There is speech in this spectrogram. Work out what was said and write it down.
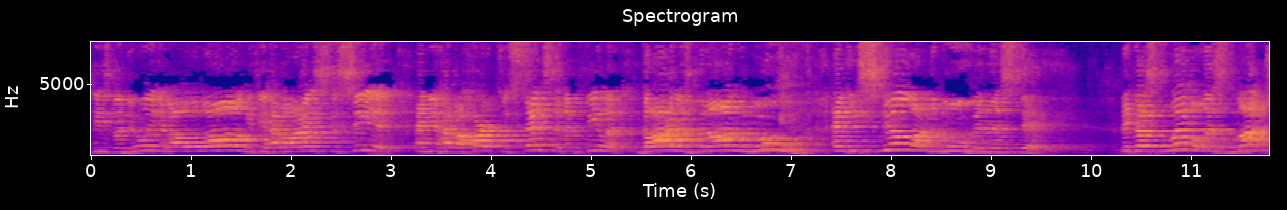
He's been doing it all along. If you have eyes to see it and you have a heart to sense it and feel it, God has been on the move and He's still on the move in this day. Because little is much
